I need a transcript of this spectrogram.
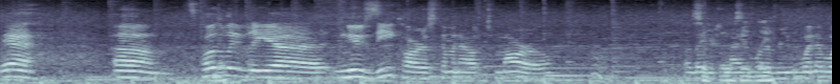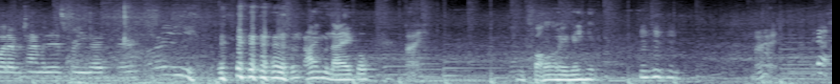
Yeah. Um, supposedly the uh, new Z car is coming out tomorrow. Or later tonight, whatever, you, when, whatever time it is for you guys there. I'm maniacal. Bye. You following me? All right. Yeah.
